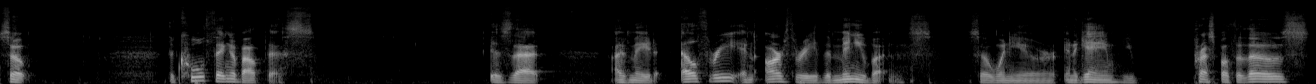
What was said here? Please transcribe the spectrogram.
So, the cool thing about this is that I've made L3 and R3 the menu buttons. So when you're in a game, you press both of those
